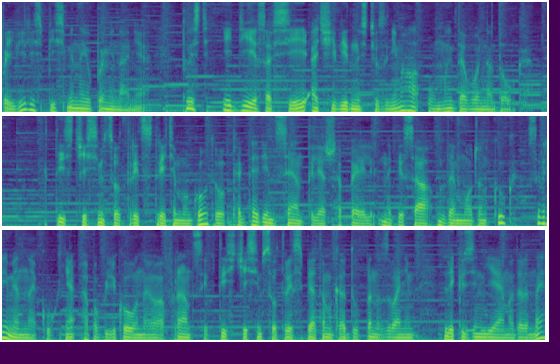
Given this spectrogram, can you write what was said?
появились письменные упоминания. То есть идея со всей очевидностью занимала умы довольно долго – 1733 году, когда Винсент Ля Шапель написал «The Modern Cook» — современная кухня, опубликованная во Франции в 1735 году по названием «Le Cuisinier Moderne»,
